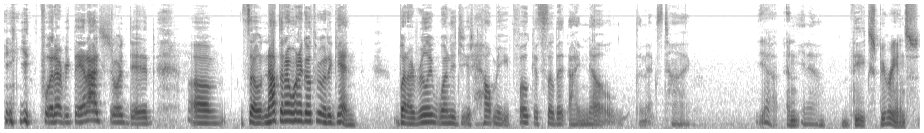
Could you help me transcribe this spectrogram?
you put everything, and I sure did. Um, so, not that I want to go through it again, but I really wanted you to help me focus so that I know the next time. Yeah, and you know, the experience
